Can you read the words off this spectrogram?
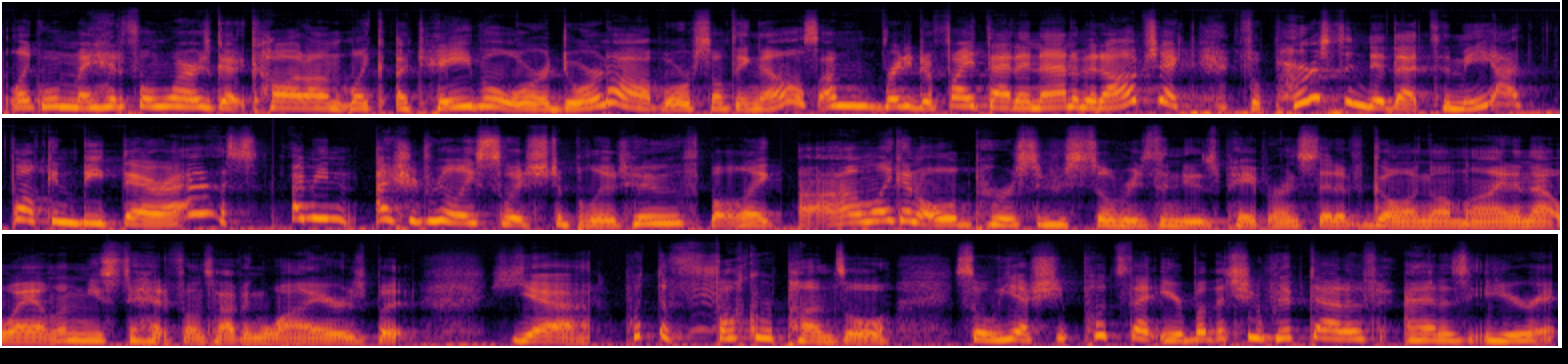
Like, when my headphone wires got caught on like a table or a doorknob or something else, I'm ready to fight that inanimate object. If a person did that to me, I'd fucking beat their ass. I mean, I should really switch to Bluetooth, but like, I'm like an old person who still reads the newspaper instead of going online, and that way I'm used to headphones having wires, but yeah. What the fuck, Rapunzel? So yeah, she puts that earbud that she ripped out of Anna's ear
